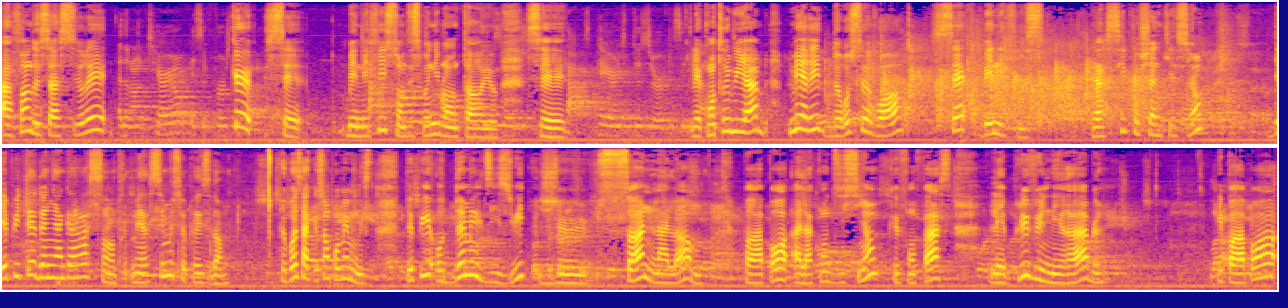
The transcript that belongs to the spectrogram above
afin de s'assurer que ces bénéfices sont disponibles en Ontario. Les contribuables méritent de recevoir ces bénéfices. Merci. Prochaine question. Député de Niagara Centre. Merci, Monsieur le Président. Je pose la question au Premier ministre. Depuis au 2018, je sonne l'alarme par rapport à la condition que font face les plus vulnérables et par rapport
